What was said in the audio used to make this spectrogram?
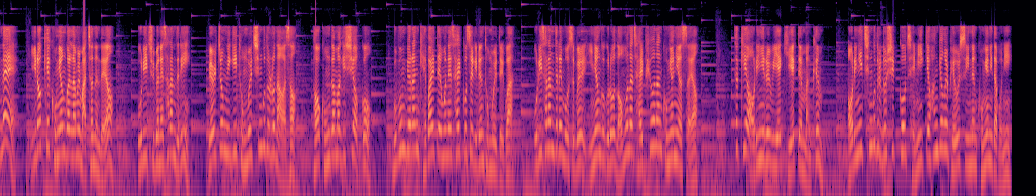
네, 이렇게 공연 관람을 마쳤는데요. 우리 주변의 사람들이 멸종위기 동물 친구들로 나와서 더 공감하기 쉬웠고 무분별한 개발 때문에 살 곳을 잃은 동물들과 우리 사람들의 모습을 인형극으로 너무나 잘 표현한 공연이었어요. 특히 어린이를 위해 기획된 만큼 어린이 친구들도 쉽고 재미있게 환경을 배울 수 있는 공연이다 보니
